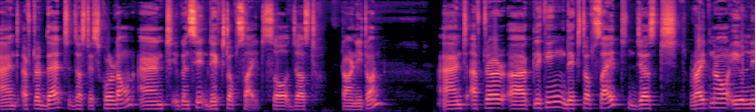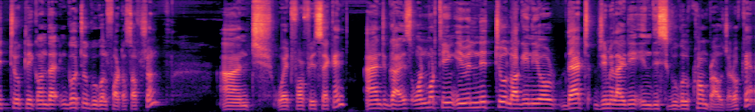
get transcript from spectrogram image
And after that just scroll down and you can see desktop site. So just turn it on. And after uh, clicking desktop site just right now you will need to click on the go to google photos option and wait for a few seconds. And guys one more thing you will need to log in your that gmail id in this google chrome browser okay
